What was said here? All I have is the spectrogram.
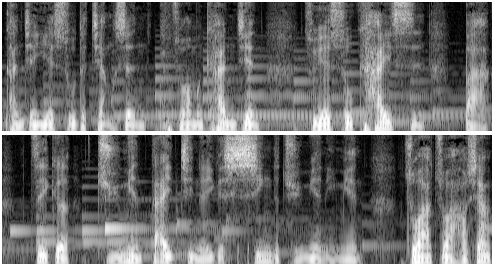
看见耶稣的降生；主啊，我们看见主耶稣开始把这个局面带进了一个新的局面里面。主啊，主啊，好像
